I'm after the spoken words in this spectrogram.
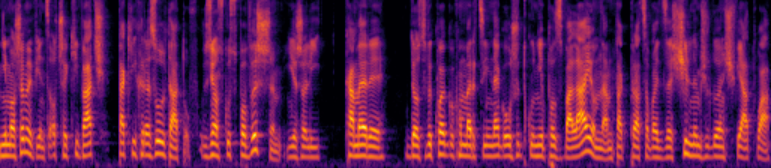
Nie możemy więc oczekiwać takich rezultatów. W związku z powyższym, jeżeli kamery do zwykłego komercyjnego użytku nie pozwalają nam tak pracować ze silnym źródłem światła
